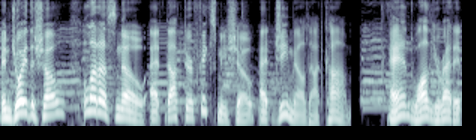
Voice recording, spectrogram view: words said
Enjoy the show? Let us know at drfixmeshow at gmail.com. And while you're at it,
